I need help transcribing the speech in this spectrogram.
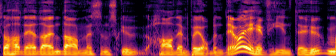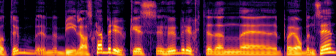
Så hadde jeg da en dame som skulle ha den på jobben. Det var helt fint. Hun måtte, bila skal brukes. Hun brukte den eh, på jobben sin.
